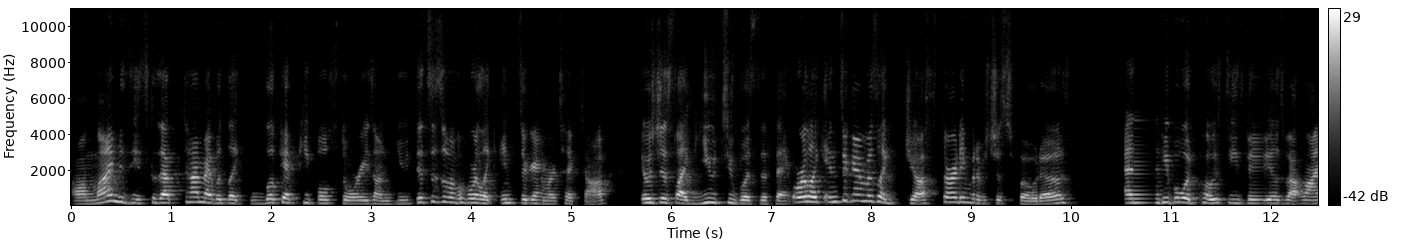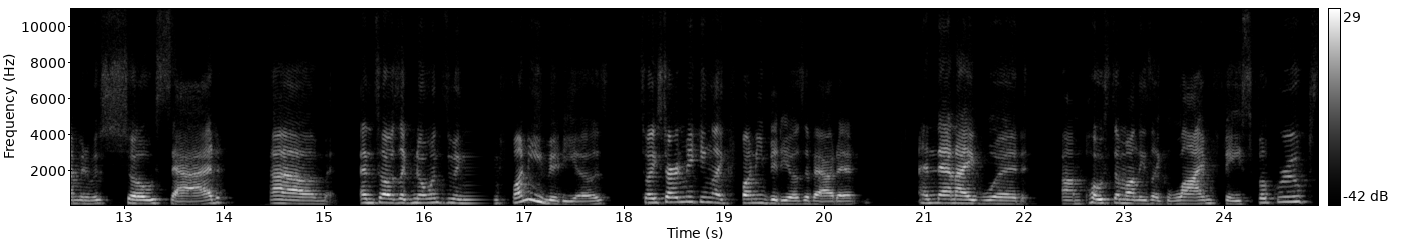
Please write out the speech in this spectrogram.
on disease because at the time i would like look at people's stories on you this is before like instagram or tiktok. It was just like youtube was the thing. Or like instagram was like just starting but it was just photos and people would post these videos about Lyme and it was so sad. Um, and so I was like, no one's doing funny videos. So I started making like funny videos about it. And then I would um, post them on these like Lyme Facebook groups.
